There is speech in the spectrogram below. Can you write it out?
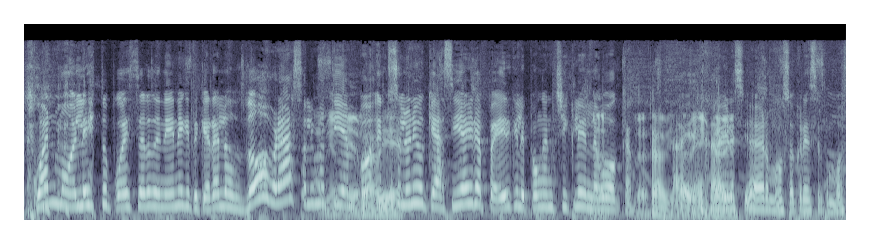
cuán molesto puede ser de nene que te quebran los dos brazos al mismo Al mismo tiempo? tiempo. Entonces Bien. lo único que hacía era pedir que le pongan chicle en la Claro, boca. claro. Está bien, está Javier, ha está sido hermoso crecer con vos.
